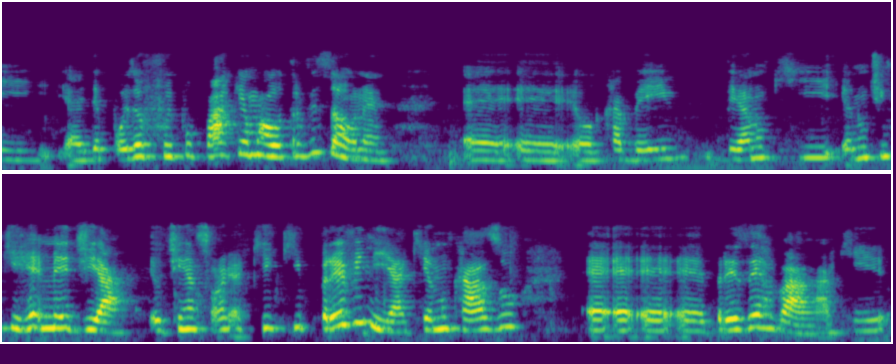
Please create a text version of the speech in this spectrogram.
E, e aí depois eu fui para o parque, é uma outra visão, né? É, é, eu acabei vendo que eu não tinha que remediar, eu tinha só aqui que prevenir. Aqui, no caso, é, é, é, é preservar. Aqui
